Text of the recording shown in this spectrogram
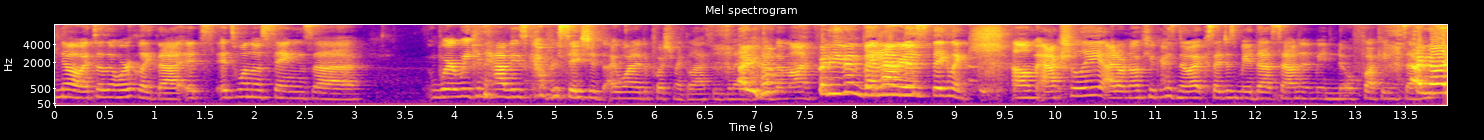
no, it doesn't work like that. It's it's one of those things uh, where we can have these conversations. I wanted to push my glasses and I, I have them on. but even They better have is this thing like, um, actually, I don't know if you guys know it because I just made that sound and it made no fucking sense. I know, I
